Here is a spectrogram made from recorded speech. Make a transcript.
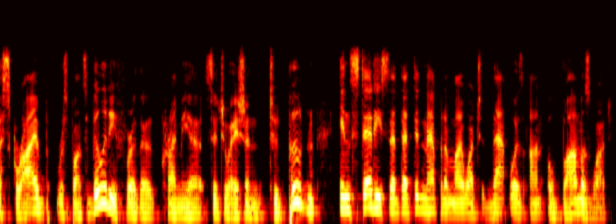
ascribe responsibility for the Crimea situation to Putin. Instead, he said that didn't happen on my watch. That was on Obama's watch.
